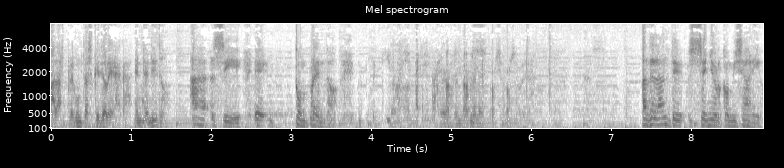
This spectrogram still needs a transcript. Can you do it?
a las preguntas que yo le haga. ¿Entendido? Ah, sí, eh, comprendo. Adelante, señor comisario.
